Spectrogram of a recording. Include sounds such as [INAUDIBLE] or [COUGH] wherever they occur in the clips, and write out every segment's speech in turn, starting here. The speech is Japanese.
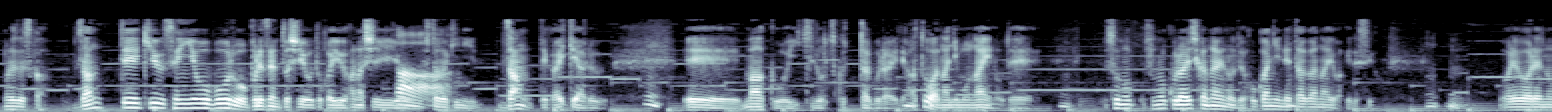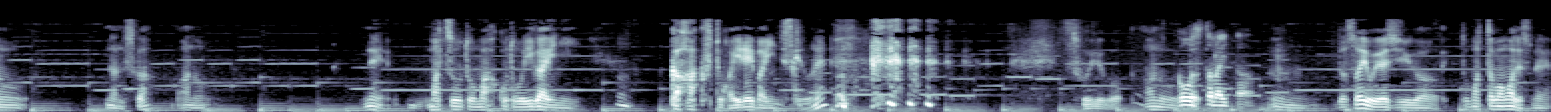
あれですか、暫定級専用ボールをプレゼントしようとかいう話をしたときに、残って書いてある、うん。えー、マークを一度作ったぐらいで、あとは何もないので、その、そのくらいしかないので、他にネタがないわけですよ。うん。うん。我々の、何ですかあの、ね、松尾と誠以外に、うん。画伯とかいればいいんですけどね。[LAUGHS] そういえば、あの、ゴーストライター。うん。ダサい親父が止まったままですね。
